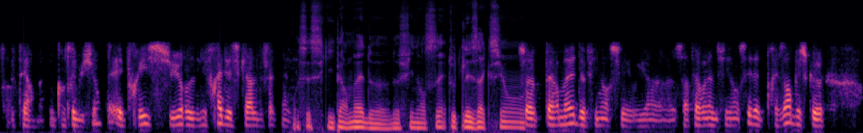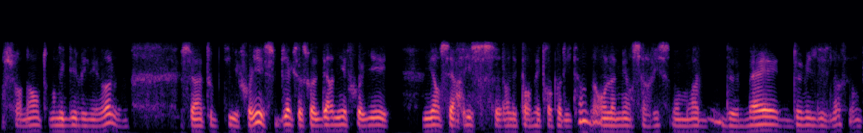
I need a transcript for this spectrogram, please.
enfin le terme de contribution, est pris sur les frais d'escale de chaque navire. C'est ce qui permet de, de, financer toutes les actions. Ça permet de financer, oui. Hein. Ça permet de financer, d'être présent, puisque sur Nantes, on est des bénévoles. C'est un tout petit foyer, bien que ce soit le dernier foyer mis en service dans les ports métropolitains. On l'a mis en service au mois de mai 2019, donc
